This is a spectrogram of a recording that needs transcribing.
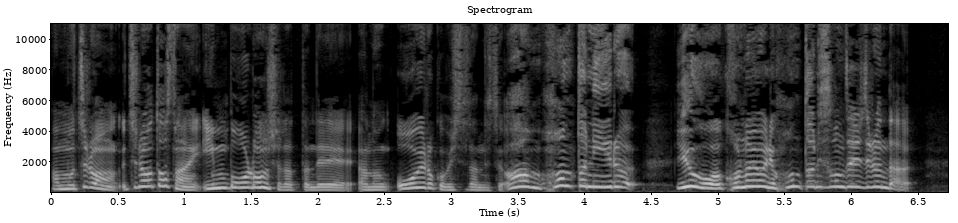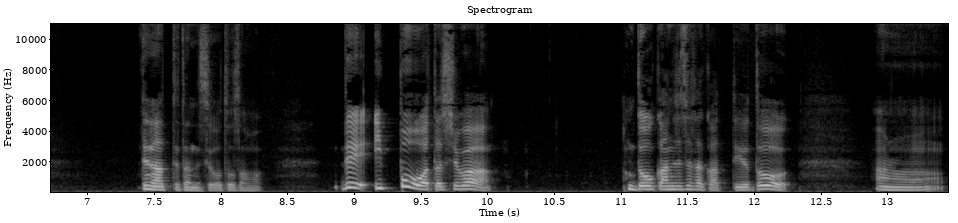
あもちろん、うちのお父さん陰謀論者だったんで、あの、大喜びしてたんですよ。あ、本当にいる !UFO はこの世に本当に存在してるんだってなってたんですよ、お父さんは。で、一方私は、どう感じてたかっていうと、あの、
